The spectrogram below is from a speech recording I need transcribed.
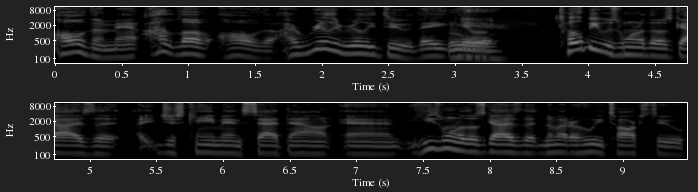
All of them, man. I love all of them. I really, really do. They, you know, Toby was one of those guys that I just came in, sat down, and he's one of those guys that no matter who he talks to,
